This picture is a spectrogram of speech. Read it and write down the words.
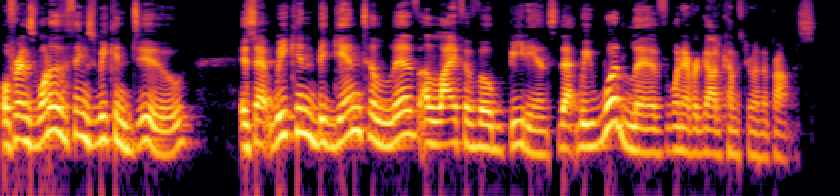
Well, friends, one of the things we can do is that we can begin to live a life of obedience that we would live whenever God comes through on the promise.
